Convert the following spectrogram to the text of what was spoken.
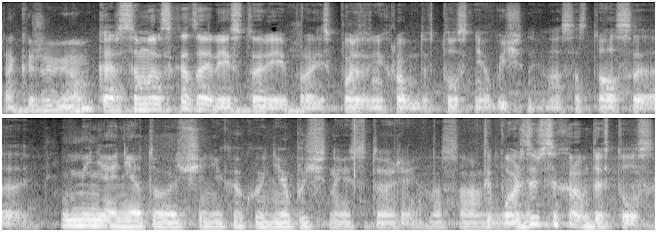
Так и живем. Кажется, мы рассказали истории про использование Chrome DevTools необычные. У нас остался... У меня нету вообще никакой необычной истории, на самом Ты деле. пользуешься Chrome DevTools?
